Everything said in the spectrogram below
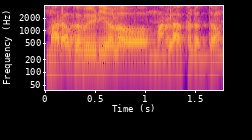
మరొక వీడియోలో మరలా కలుద్దాం.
